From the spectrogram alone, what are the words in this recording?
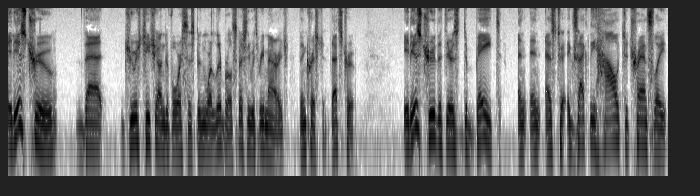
It is true that Jewish teaching on divorce has been more liberal, especially with remarriage, than Christian. That's true. It is true that there's debate and, and as to exactly how to translate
